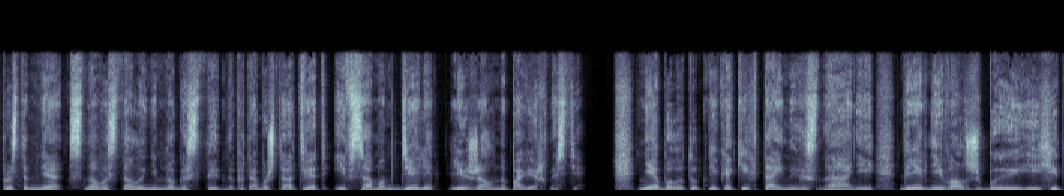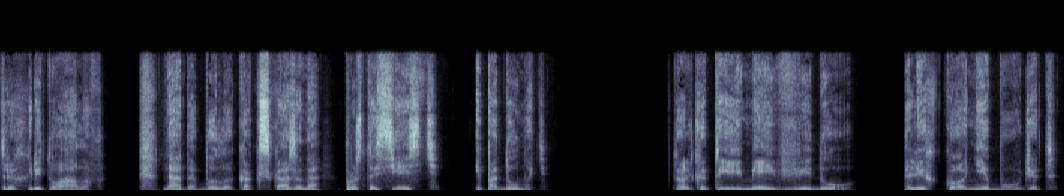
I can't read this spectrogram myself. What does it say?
Просто мне снова стало немного стыдно, потому что ответ и в самом деле лежал на поверхности. Не было тут никаких тайных знаний, древней волжбы и хитрых ритуалов. Надо было, как сказано, просто сесть и подумать. «Только ты имей в виду, легко не будет», —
